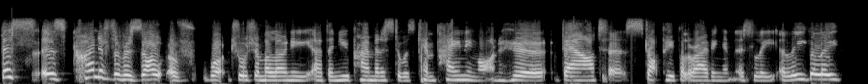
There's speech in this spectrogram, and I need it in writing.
this is kind of the result of what Giorgia Meloni, uh, the new Prime Minister, was campaigning on her vow to stop people arriving in Italy illegally,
